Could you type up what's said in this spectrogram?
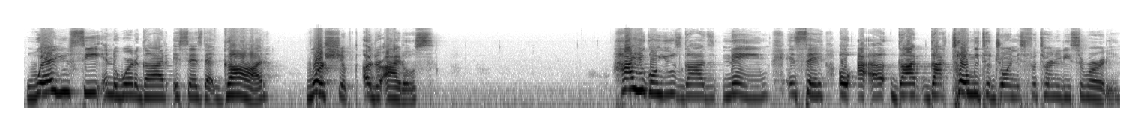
Where you see in the Word of God, it says that God worshiped other idols. How you gonna use God's name and say, "Oh, I, uh, God, God told me to join this fraternity sorority"?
